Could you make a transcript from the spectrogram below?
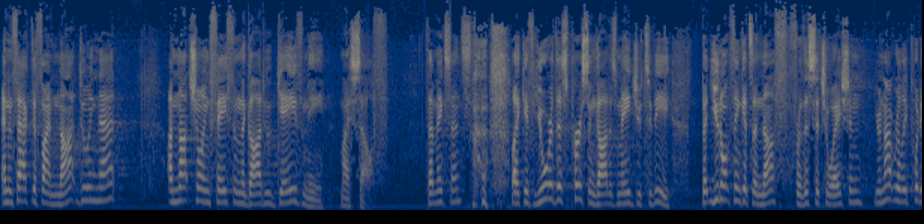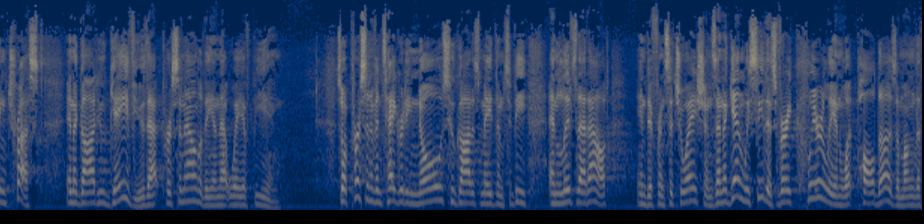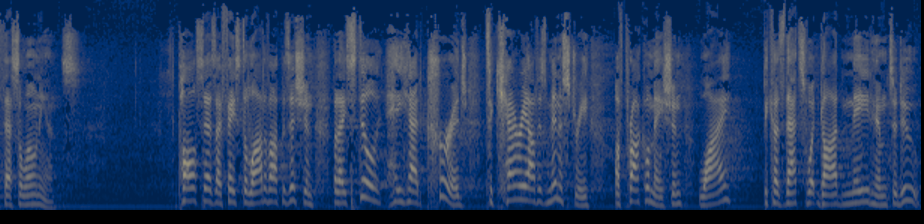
And in fact, if I'm not doing that, I'm not showing faith in the God who gave me myself. Does that make sense? like if you're this person God has made you to be, but you don't think it's enough for this situation, you're not really putting trust in a God who gave you that personality and that way of being. So a person of integrity knows who God has made them to be and lives that out in different situations. And again, we see this very clearly in what Paul does among the Thessalonians. Paul says, I faced a lot of opposition, but I still, he had courage to carry out his ministry of proclamation. Why? Because that's what God made him to do.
